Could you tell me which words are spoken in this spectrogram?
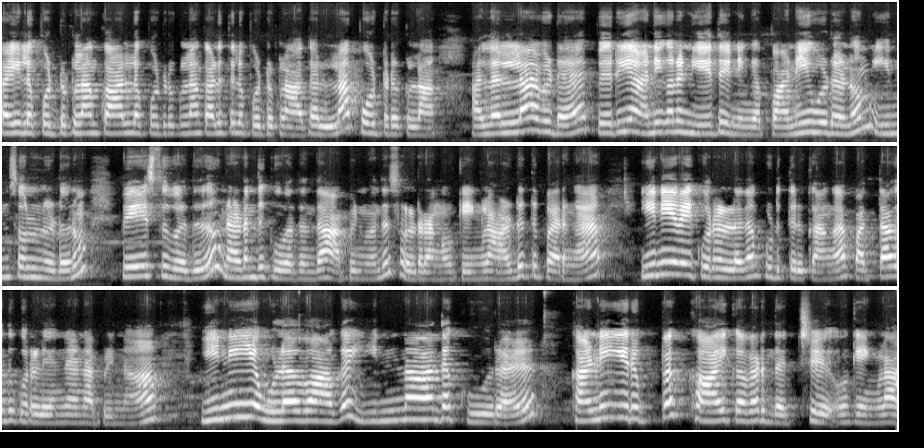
கையில் போட்டிருக்கலாம் காலில் போட்டிருக்கலாம் கழுத்தில் போட்டிருக்கலாம் அதெல்லாம் போட்டிருக்கலாம். அதெல்லாம் விட பெரிய அணிகலன் ஏது நீங்கள் பணிவுடனும் இன்சொல்லுடனும் பேசுவதும் நடந்துக்குவதும் தான் அப்படின்னு வந்து சொல்கிறாங்க ஓகேங்களா? அடுத்து பாருங்கள் இனியவை குரலில் தான் கொடுத்துருக்காங்க. பத்தாவது குரல் என்னென்ன அப்படின்னா இனிய உளவாக இன்னாத கூறல் கனியிருப்ப காய் கவர்ந்தச்சு. ஓகேங்களா?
